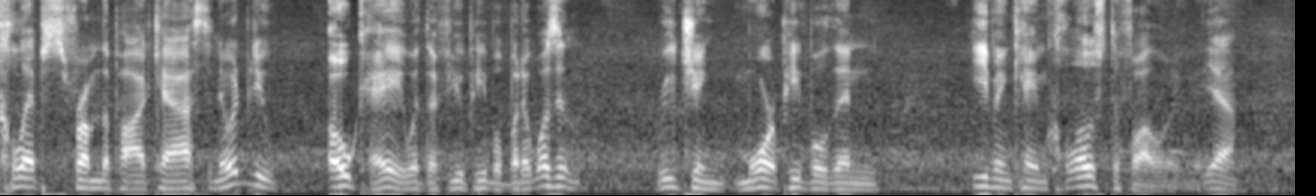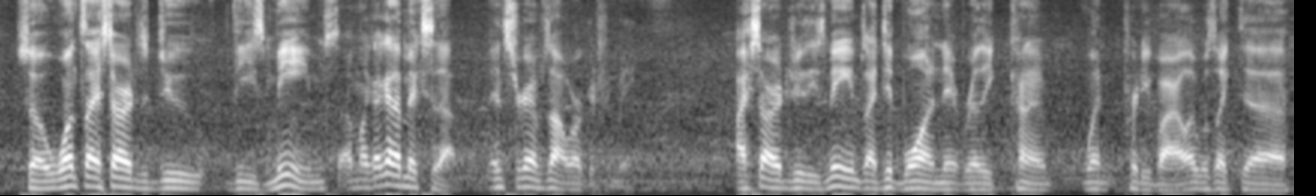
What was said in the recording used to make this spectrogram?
clips from the podcast, and it would do okay with a few people, but it wasn't reaching more people than even came close to following me. Yeah. So once I started to do these memes, I'm like, I gotta mix it up. Instagram's not working for me. I started to do these memes. I did one, and it really kind of went pretty viral. It was like the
